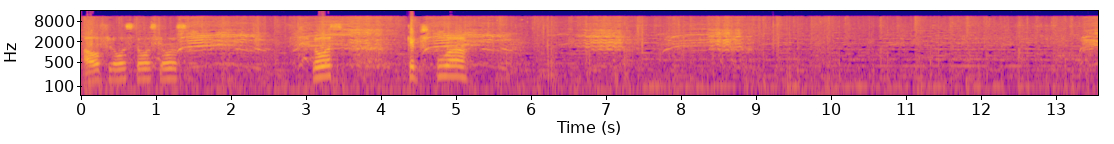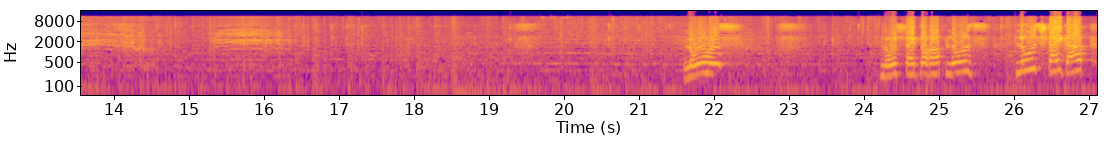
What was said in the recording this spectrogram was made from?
Auf, los, los, los. Los! Gib Spur! Los! Los, steig doch ab, los! Los, steig ab!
